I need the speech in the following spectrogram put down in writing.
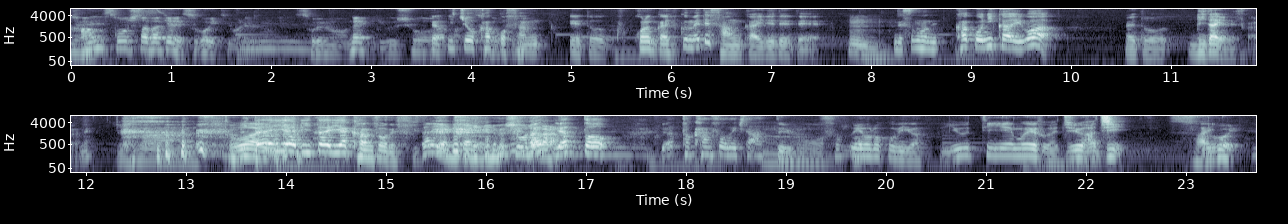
完走しただけですごいって言われる。それのね優勝一応過去3、えっ、と、今回含めて3回出てて、うん。で、その過去2回は、えっ、と、リタイアですからね。いやまあとリタイア、リタイア、完走です。リタイアリタイア優勝だから。ややっと、やっと完走できたっていう、もう、その喜びが。UTMF が18位。すごい。と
